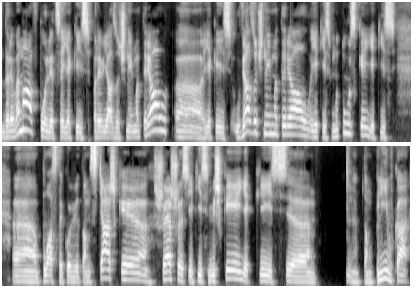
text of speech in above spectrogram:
деревина, в полі це якийсь перев'язочний матеріал, е, якийсь ув'язочний матеріал, якісь мотузки, якісь е, пластикові там стяжки, ще щось, якісь мішки, якісь там плівка.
